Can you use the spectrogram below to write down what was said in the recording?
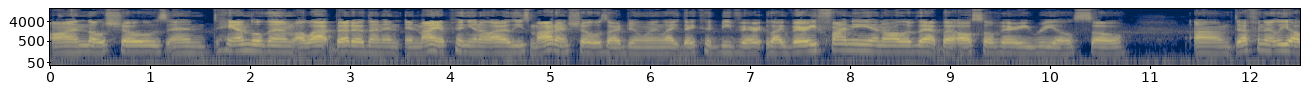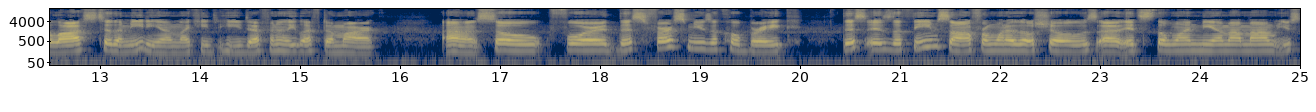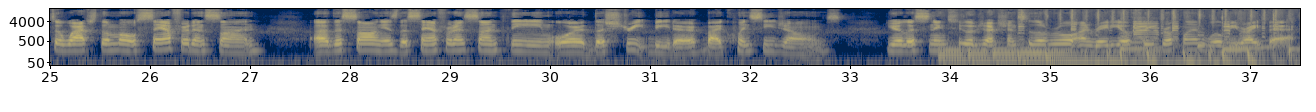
on those shows and handle them a lot better than in, in my opinion a lot of these modern shows are doing. Like they could be very like very funny and all of that but also very real. So um, definitely a loss to the medium. Like he he definitely left a mark. Uh, so for this first musical break this is the theme song from one of those shows. Uh, it's the one me and my mom used to watch the most sanford and son uh, this song is the Sanford and Son theme or The Street Beater by Quincy Jones. You're listening to Objection to the Rule on Radio Free Brooklyn. We'll be right back.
